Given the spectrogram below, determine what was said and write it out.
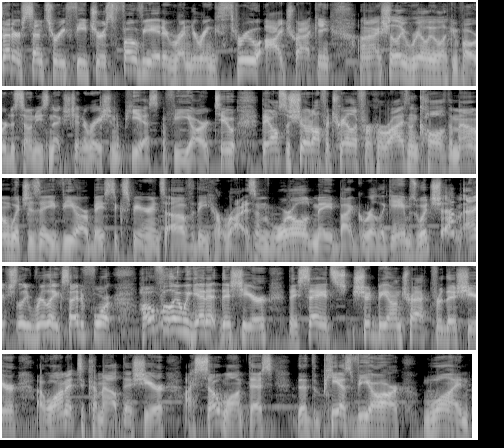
better sensory features, foveated rendering through eye tracking. I'm actually really looking forward to Sony's next generation of PS VR 2. They also also showed off a trailer for Horizon Call of the Mountain, which is a VR based experience of the Horizon world made by Guerrilla Games, which I'm actually really excited for. Hopefully, we get it this year. They say it should be on track for this year. I want it to come out this year. I so want this. The, the PSVR 1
